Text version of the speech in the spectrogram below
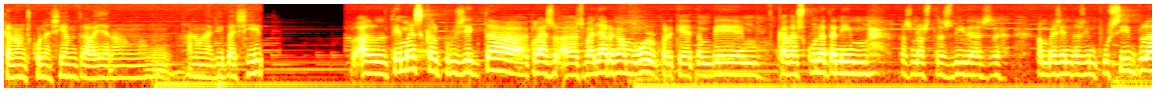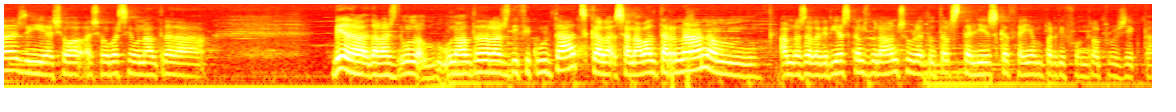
que no ens coneixíem treballant en un, en un equip així. El tema és que el projecte clar, es va allargar molt perquè també cadascuna tenim les nostres vides amb agendes impossibles i això, això va ser un altre de, Bé, de, de les, una, una altra de les dificultats que s'anava alternant amb, amb les alegries que ens donaven sobretot els tallers que fèiem per difondre el projecte.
